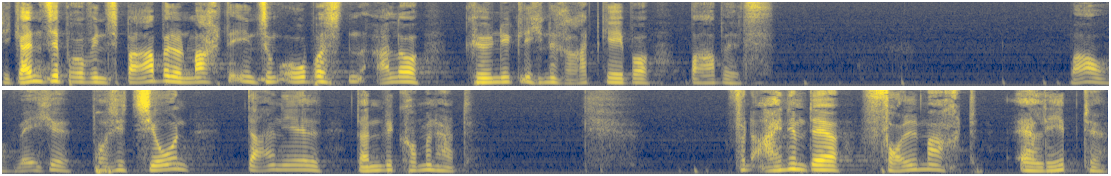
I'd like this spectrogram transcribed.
die ganze Provinz Babel und machte ihn zum obersten aller königlichen Ratgeber Babels. Wow, welche Position Daniel dann bekommen hat. Von einem, der Vollmacht erlebte.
